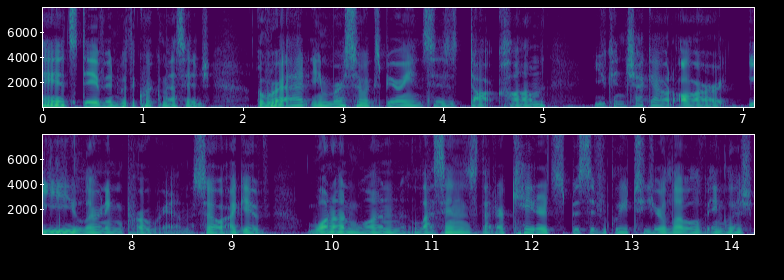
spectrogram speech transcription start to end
Hey, it's David with a quick message. Over at immersoexperiences.com, you can check out our e learning program. So I give one on one lessons that are catered specifically to your level of English,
